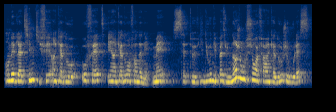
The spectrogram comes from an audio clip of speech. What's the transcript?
on est de la team qui fait un cadeau aux fêtes et un cadeau en fin d'année. Mais cette vidéo n'est pas une injonction à faire un cadeau, je vous laisse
